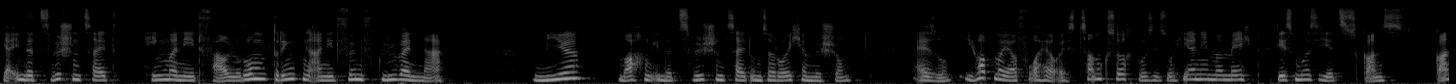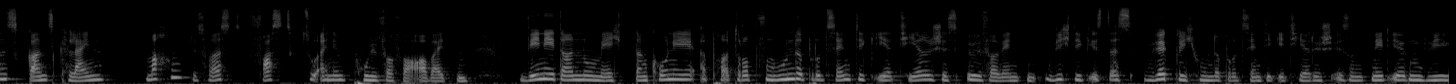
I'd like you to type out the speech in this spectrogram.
Ja, in der Zwischenzeit hängen wir nicht faul rum, trinken auch nicht fünf Glühwein, na. Wir machen in der Zwischenzeit unsere Räuchermischung. Also, ich habe mir ja vorher alles zusammengesucht, was ich so hernehmen möchte. Das muss ich jetzt ganz, ganz, ganz klein machen. Das heißt, fast zu einem Pulver verarbeiten. Wenn ich dann nur möchte, dann kann ich ein paar Tropfen hundertprozentig ätherisches Öl verwenden. Wichtig ist, dass wirklich hundertprozentig ätherisch ist und nicht irgendwie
